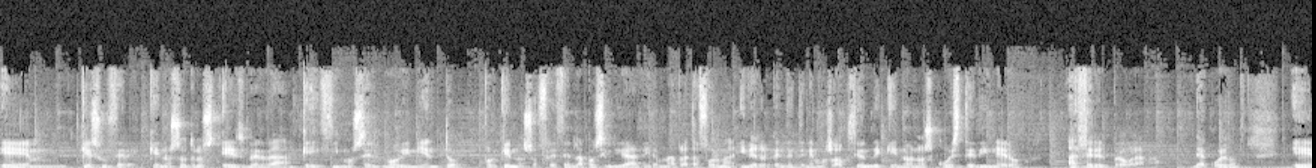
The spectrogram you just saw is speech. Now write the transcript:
eh, ¿qué sucede? Que nosotros es verdad que hicimos el movimiento porque nos ofrecen la posibilidad de ir a una plataforma y de repente tenemos la opción de que no nos cueste dinero hacer el programa. ¿De acuerdo? Eh,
